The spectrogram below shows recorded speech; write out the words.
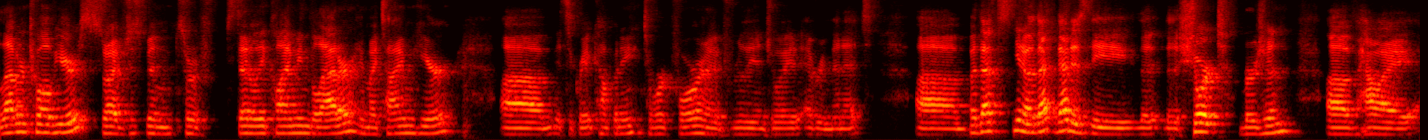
11 or 12 years. So I've just been sort of steadily climbing the ladder in my time here. Um, it's a great company to work for, and I've really enjoyed every minute. Um, but that's you know that that is the, the, the short version of how I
